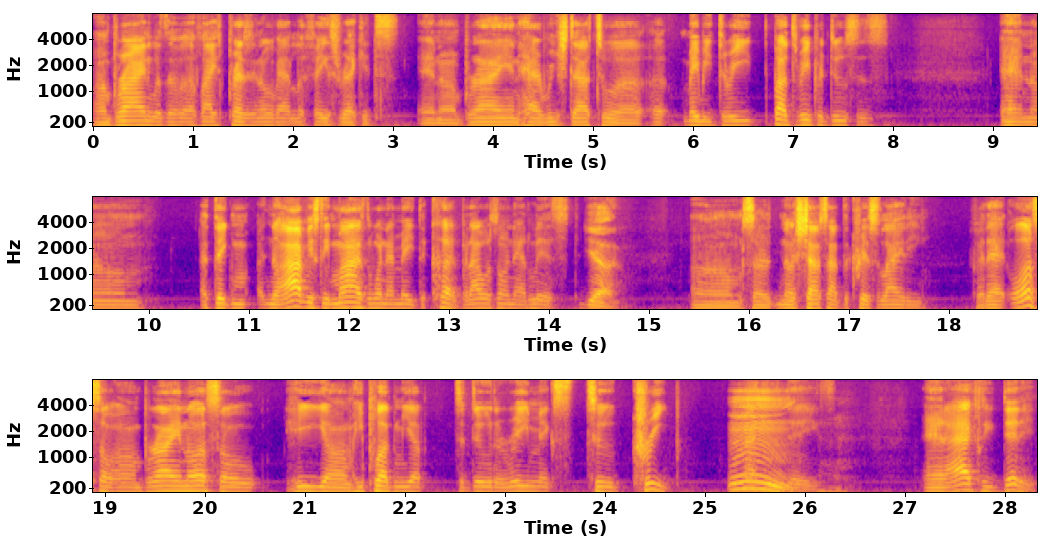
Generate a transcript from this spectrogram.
Um, Brian was a, a vice president over at LaFace Records, and um, Brian had reached out to a, a maybe three, about three producers, and um, I think no, obviously mine's the one that made the cut, but I was on that list. Yeah. Um, so you know, shouts out to Chris Lighty for that. Also, um, Brian also he um he plugged me up to do the remix to Creep back in the days, and I actually did it.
